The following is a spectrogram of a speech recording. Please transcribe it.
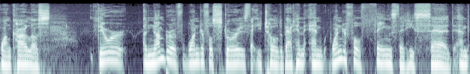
Juan Carlos, there were a number of wonderful stories that you told about him and wonderful things that he said. And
